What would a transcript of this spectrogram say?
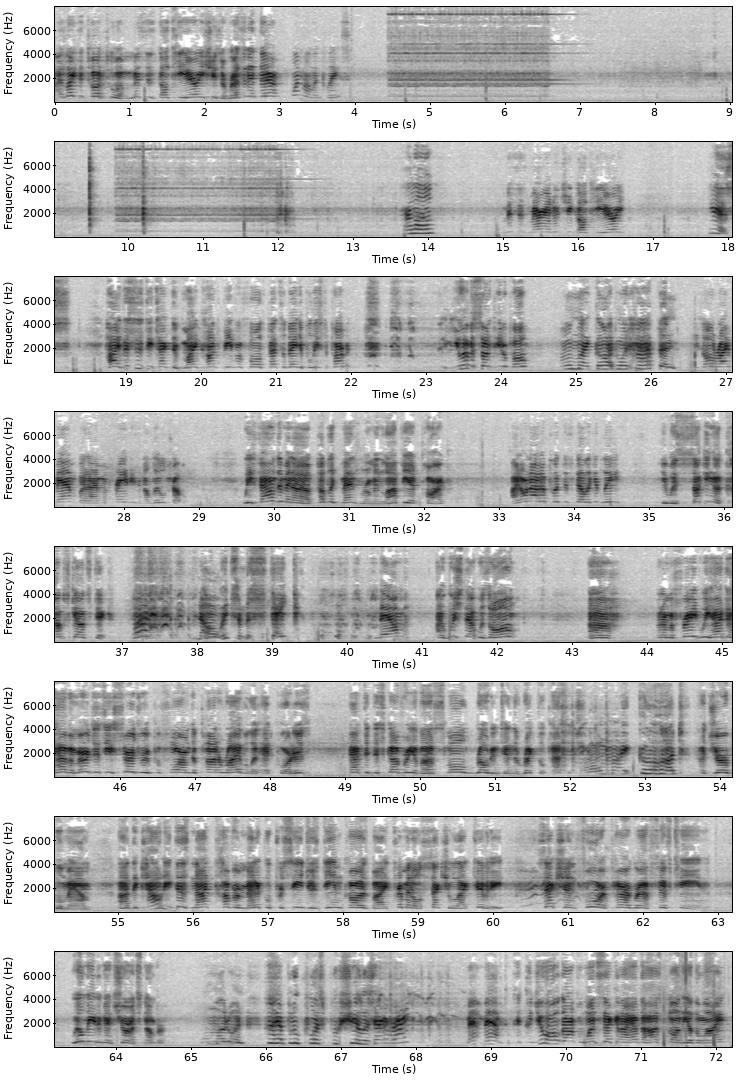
I'd like to talk to a Mrs. Gualtieri. She's a resident there. One moment, please. Hello? Mrs. Marianucci Gualtieri? Yes. Hi, this is Detective Mike Hunt, Beaver Falls, Pennsylvania Police Department. you have a son, Peter Paul? Oh my God, what happened? He's all right, ma'am, but I'm afraid he's in a little trouble. We found him in a public men's room in Lafayette Park. I don't know how to put this delicately. He was sucking a Cub Scout stick. What? No, it's a mistake. Ma'am, I wish that was all. Uh, but I'm afraid we had to have emergency surgery performed upon arrival at headquarters after discovery of a small rodent in the rectal passage. Oh my God. A gerbil, ma'am. Uh, the county does not cover medical procedures deemed caused by criminal sexual activity. Section 4, paragraph 15. We'll need an insurance number. Oh, Maroon, I have Blue Cross Blue Shield, is that all right? Ma- ma'am, c- could you hold on for one second? I have the hospital on the other line.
